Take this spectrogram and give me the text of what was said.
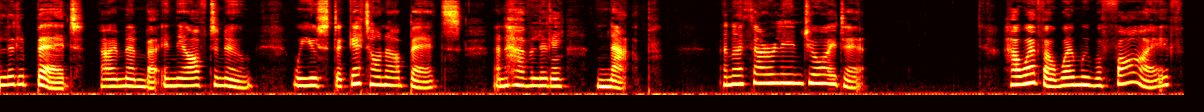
a little bed. I remember in the afternoon we used to get on our beds and have a little nap, and I thoroughly enjoyed it. However, when we were five,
